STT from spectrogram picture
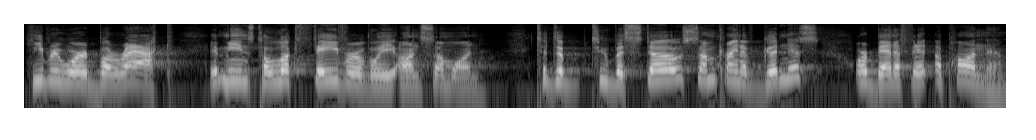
Hebrew word barak. It means to look favorably on someone, to, de- to bestow some kind of goodness or benefit upon them.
